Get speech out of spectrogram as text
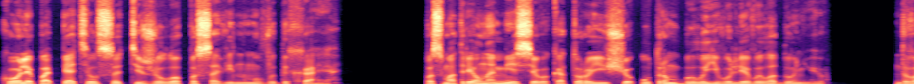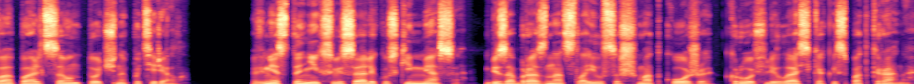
Коля попятился, тяжело по-совиному выдыхая. Посмотрел на месиво, которое еще утром было его левой ладонью. Два пальца он точно потерял. Вместо них свисали куски мяса, безобразно отслоился шмат кожи, кровь лилась, как из-под крана.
